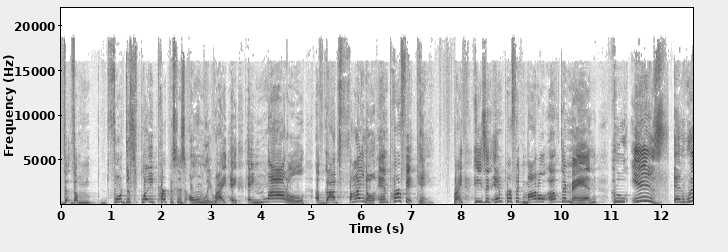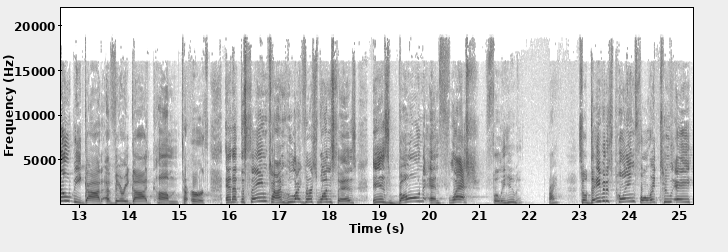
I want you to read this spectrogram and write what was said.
The, the, for display purposes only, right? A, a model of God's final and perfect king, right? He's an imperfect model of the man who is and will be God, a very God come to earth. And at the same time, who, like verse 1 says, is bone and flesh, fully human, right? So David is pointing forward to a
